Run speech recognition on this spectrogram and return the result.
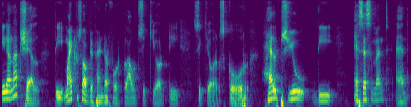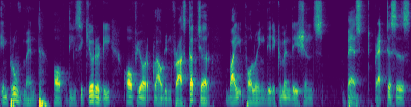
In a nutshell, the Microsoft Defender for Cloud Security Secure Score helps you the assessment and improvement of the security of your cloud infrastructure by following the recommendations, best practices,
